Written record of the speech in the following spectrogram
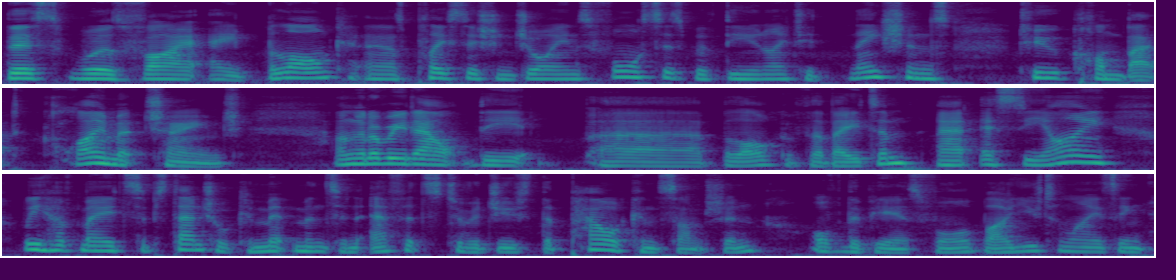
This was via a blog as PlayStation joins forces with the United Nations to combat climate change. I'm going to read out the uh, blog verbatim. At SCI, we have made substantial commitments and efforts to reduce the power consumption of the PS4 by utilizing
